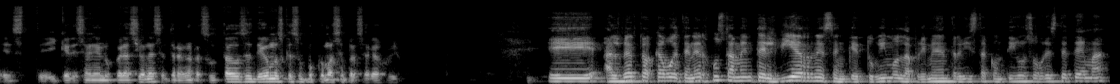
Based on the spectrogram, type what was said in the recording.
este, y que diseñan operaciones, entregan resultados. digamos que es un poco más empresarial, Julio. Eh, Alberto, acabo de tener justamente el viernes en que tuvimos la primera entrevista contigo sobre este tema.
